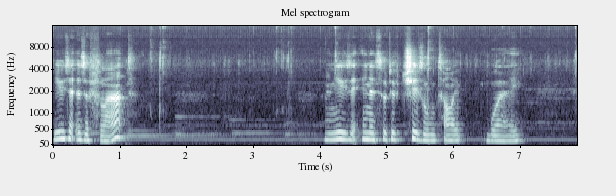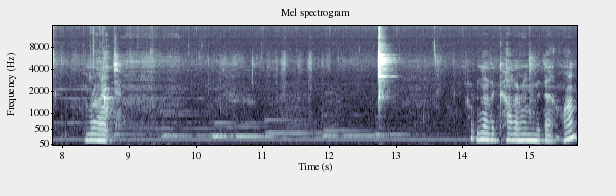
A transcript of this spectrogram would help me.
use it as a flat, and use it in a sort of chisel type way. Right. Put another colour in with that one.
